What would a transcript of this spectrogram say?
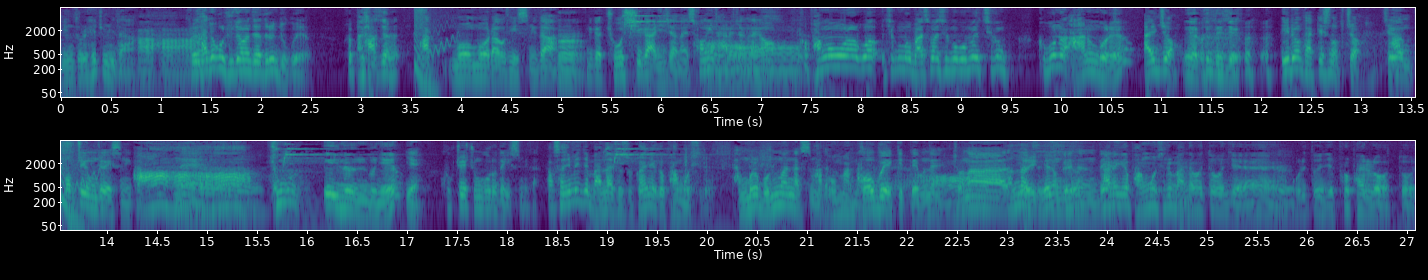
인도를 해줍니다. 그래서 가족을 주장한 자들은 누구예요? 그 밝히지 않아요? 박뭐뭐라고 돼 있습니다. 어. 그러니까 조 씨가 아니잖아요. 성이 다르잖아요. 그 방공호라고 지금 뭐 말씀하신 거 보면 지금 그분은 아는 거네요? 알죠? 예, 근데 이제. 이름 바뀔 수는 없죠. 지금 법적인 문제가 있으니까. 아, 네. 아, 중국에 있는 분이에요? 예, 국제 중국으로 돼 있습니다. 박사님이 이제 만나셨을 거 아니에요, 그 박모 씨를. 박모를 못 만났습니다. 아, 못 만났어요. 거부했기 때문에 전화 연- 연결이 되는데 아니, 그 박모 씨를 만나면 또 이제, 우리 또 이제 프로파일러 또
